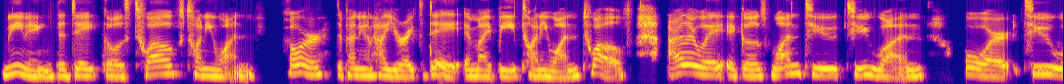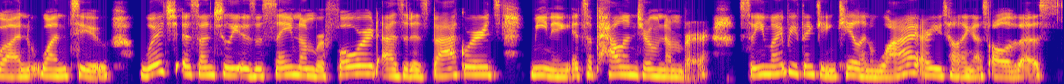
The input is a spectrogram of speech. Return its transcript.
meaning the date goes 1221. Or, depending on how you write the date, it might be 2112. Either way, it goes 1221 or 2112, which essentially is the same number forward as it is backwards, meaning it's a palindrome number. So you might be thinking, Kaylin, why are you telling us all of this?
